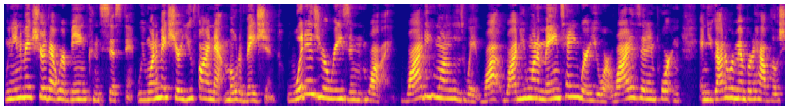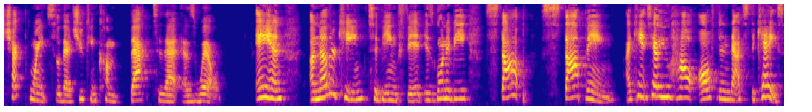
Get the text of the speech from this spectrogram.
we need to make sure that we're being consistent. We want to make sure you find that motivation. What is your reason why? Why do you want to lose weight? Why why do you want to maintain where you are? Why is it important? And you got to remember to have those checkpoints so that you can come back to that as well. And another key to being fit is going to be stop stopping. I can't tell you how often that's the case.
